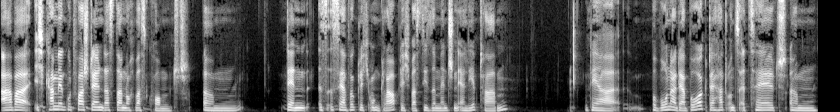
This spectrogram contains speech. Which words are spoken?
Aber ich kann mir gut vorstellen, dass da noch was kommt. Ähm, denn es ist ja wirklich unglaublich, was diese Menschen erlebt haben. Der Bewohner der Burg, der hat uns erzählt, ähm,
